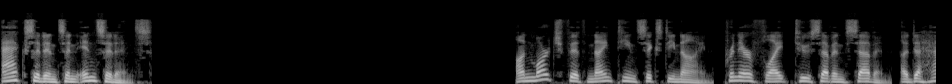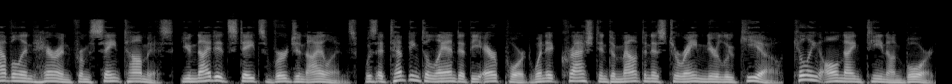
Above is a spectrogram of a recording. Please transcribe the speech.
Accidents and incidents. On March 5, 1969, Prinair Flight 277, a de Havilland Heron from St. Thomas, United States Virgin Islands, was attempting to land at the airport when it crashed into mountainous terrain near Luquillo, killing all 19 on board.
